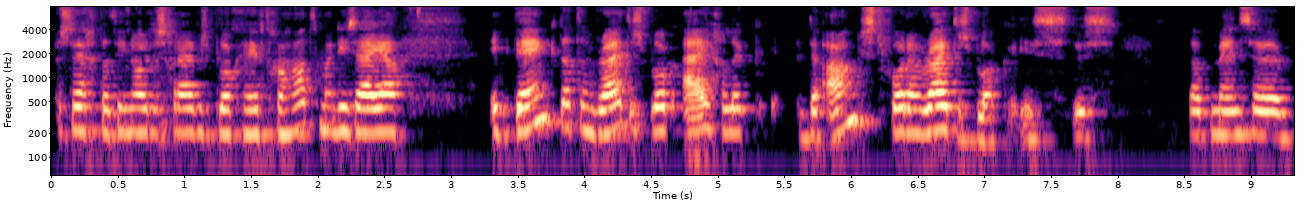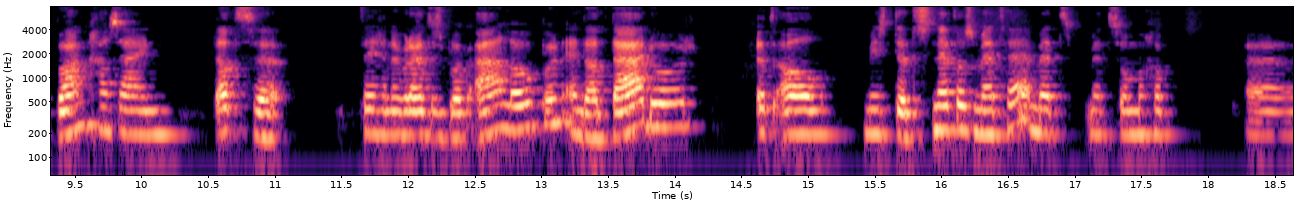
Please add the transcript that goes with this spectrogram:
zegt dat hij nooit een schrijversblok heeft gehad. Maar die zei ja, ik denk dat een writersblok eigenlijk de angst voor een writersblok is. Dus dat mensen bang gaan zijn dat ze tegen een writersblok aanlopen. En dat daardoor het al dat is net als met, hè, met, met sommige uh,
